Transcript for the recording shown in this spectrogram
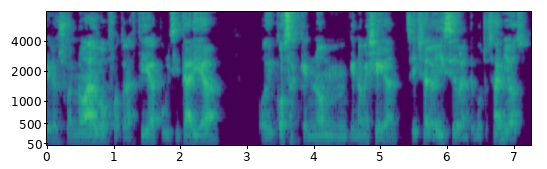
pero yo no hago fotografía publicitaria o de cosas que no, no me llegan. ¿sí? Ya lo hice durante muchos años,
